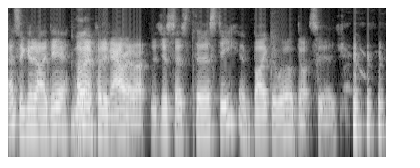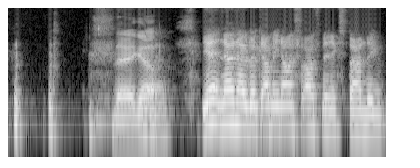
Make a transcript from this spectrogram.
That's a good idea. I'm going to put an arrow up that just says thirsty and biketheworld.ch. There you go. Yeah. yeah, no, no. Look, I mean, I've I've been expanding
